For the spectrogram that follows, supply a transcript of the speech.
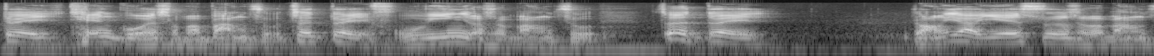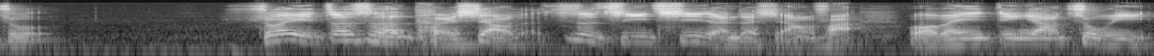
对天国有什么帮助？这对福音有什么帮助？这对荣耀耶稣有什么帮助？所以这是很可笑的自欺欺人的想法，我们一定要注意，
